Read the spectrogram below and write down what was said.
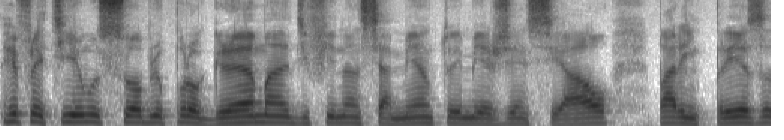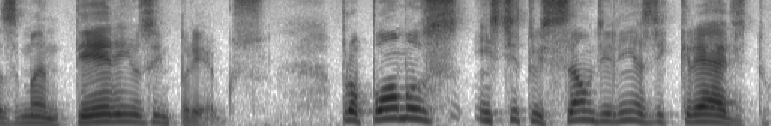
refletimos sobre o programa de financiamento emergencial para empresas manterem os empregos. Propomos instituição de linhas de crédito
